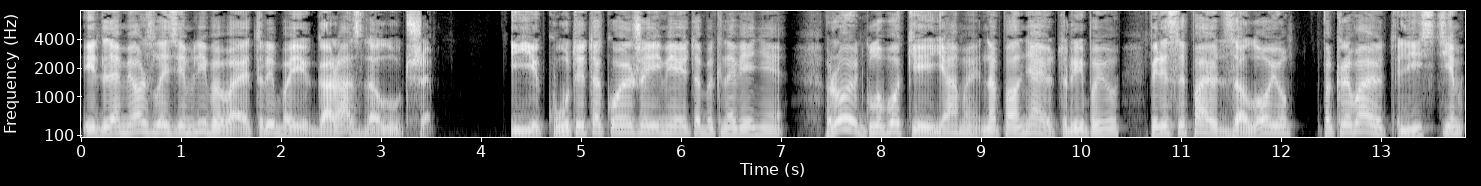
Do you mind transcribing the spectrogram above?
и для мерзлой земли бывает рыба и гораздо лучше. И якуты такое же имеют обыкновение. Роют глубокие ямы, наполняют рыбою, пересыпают золою, покрывают листьем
